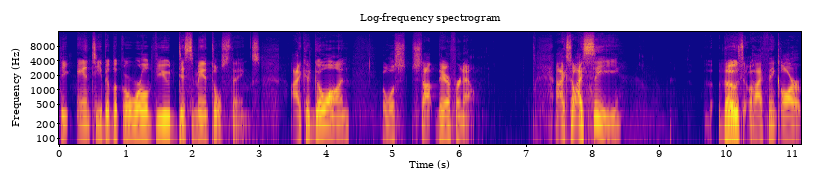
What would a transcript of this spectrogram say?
the anti biblical worldview dismantles things. I could go on, but we'll stop there for now. So I see those I think are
